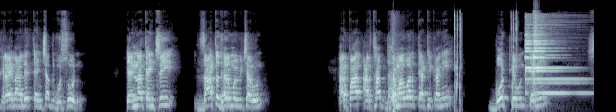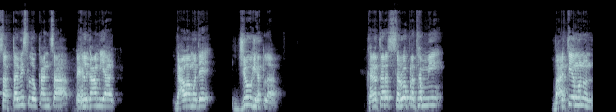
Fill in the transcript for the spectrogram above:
फिरायला आले त्यांच्यात घुसून त्यांना त्यांची जात धर्म विचारून अर्थात अर्थात धर्मावर त्या ठिकाणी बोट ठेवून त्यांनी सत्तावीस लोकांचा पेहलगाम या गावामध्ये जीव घेतला. खर तर सर्वप्रथम मी भारतीय म्हणून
